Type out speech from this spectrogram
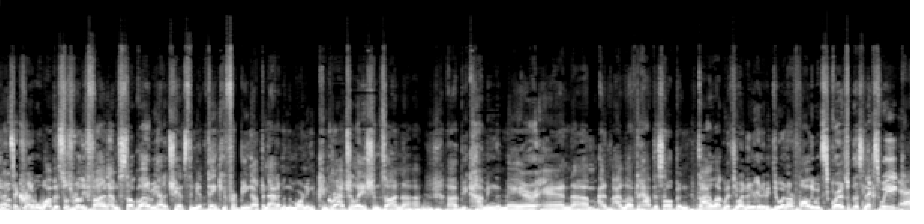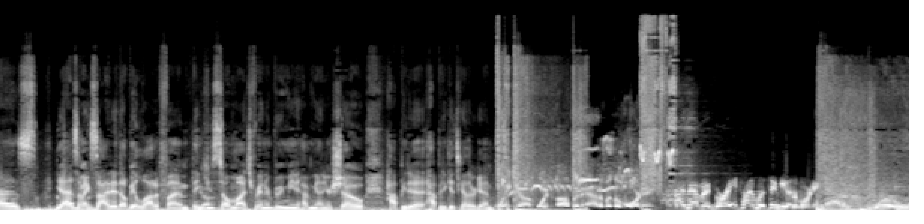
That's incredible. Wow, this was really fun. I'm so glad we had a chance to meet. Thank you for being up and at 'em in the morning. Congratulations on uh, uh, becoming the mayor. And um, I, I love to have this open dialogue with you. I know you're going to be doing our Follywood Squares with us next week. Yes, yes, I'm excited. That'll be a lot of fun. Thank Yeah. you so much for interviewing me and having me on your show. Happy to happy to get together again. Wake up with Up and Adam in the morning. I'm having a great time listening to you in the morning. Adam, whoa,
